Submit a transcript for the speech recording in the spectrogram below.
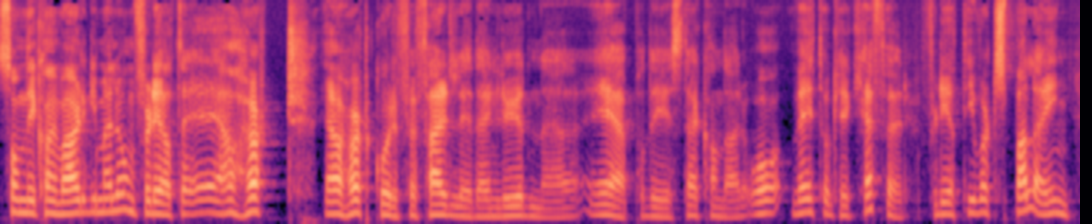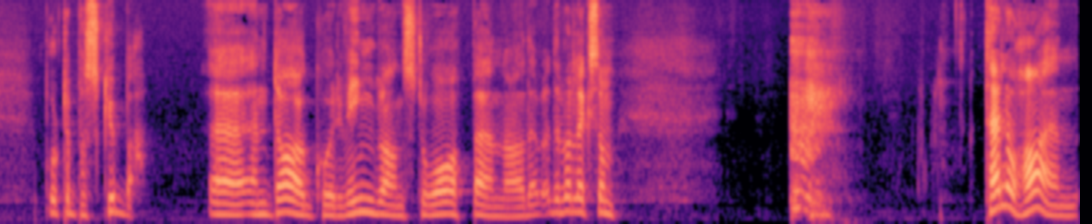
som de kan velge mellom. fordi jeg har hørt, jeg har hørt hvor forferdelig den lyden er på de stikkene der. Og vet dere hvorfor? Fordi at de ble spilla inn borte på Skubba. Eh, en dag hvor vinduene sto åpne, og det, det var liksom Til å ha en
